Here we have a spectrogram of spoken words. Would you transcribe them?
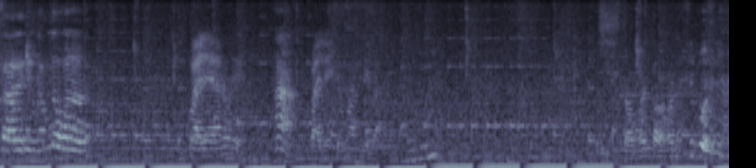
सारे दिन कम तो होना पहले यार हाँ पहले तो मान लिया तो मैं तो होने फिर बोलने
